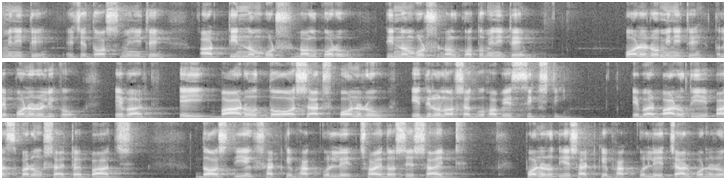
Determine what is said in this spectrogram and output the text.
মিনিটে। এই যে দশ মিনিটে। আর তিন নম্বর নল করো। তিন নম্বর নল কত মিনিটে? পনেরো মিনিটে, তাহলে পনেরো লিখো। এবার এই বারো, দশ আর পনেরো, এদেরও লসাগু হবে সিক্সটি এবার বারো দিয়ে পাঁচ বারং ষাট হয় পাঁচ। দশ দিয়ে ষাটকে ভাগ করলে ছয় দশে ষাট। পনেরো দিয়ে ষাটকে ভাগ করলে চার পনেরো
